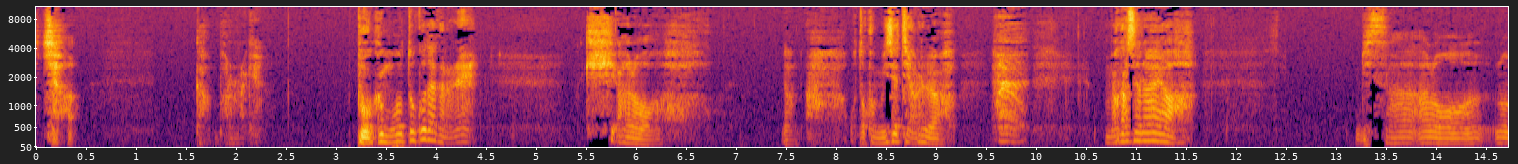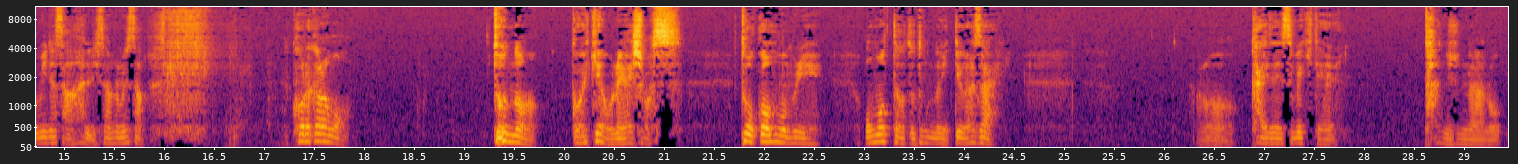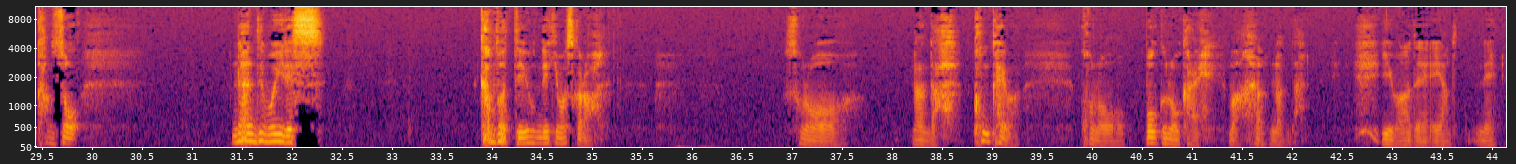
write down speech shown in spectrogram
じゃあ、頑張らなきゃ。僕も男だからね。き、あの、なんだ、男見せてやるよ。任せないよ。リスナー、あの、の皆さん、リスナーの皆さん、これからも、どんどんご意見お願いします。投稿フォームに思ったことどんどん言ってください。あの、改善すべき点、単純なあの、感想、何でもいいです。頑張って読んでいきますから。その、なんだ、今回は、この、僕の回、まあ、なんだ、今までや、ね、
